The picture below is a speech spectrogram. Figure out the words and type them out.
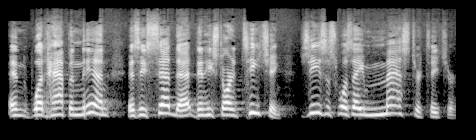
And what happened then is he said that, then he started teaching. Jesus was a master teacher,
